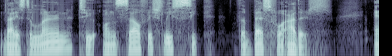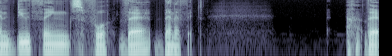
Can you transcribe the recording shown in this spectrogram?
That is to learn to unselfishly seek the best for others and do things for their benefit. The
